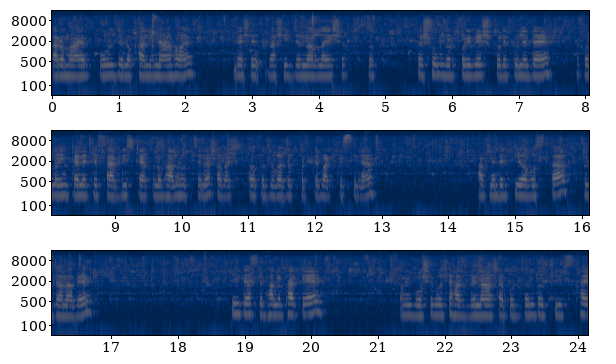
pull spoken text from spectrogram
কারও মায়ের কোল যেন খালি না হয়, দেশবাসীর জন্য আল্লাহ এসব সুন্দর পরিবেশ করে তুলে দেয়। এখনও ইন্টারনেটের সার্ভিসটা এখনও ভালো হচ্ছে না, সবাই অত যোগাযোগ করতে পারতেছি না। আপনাদের কি অবস্থা? জানাবেন। ঠিক আছে, ভালো থাকেন। আমি বসে বসে হাসবে না আসা পর্যন্ত চিপস খাই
